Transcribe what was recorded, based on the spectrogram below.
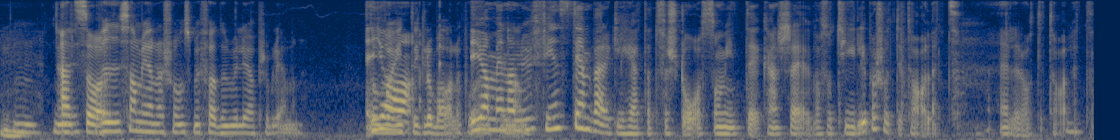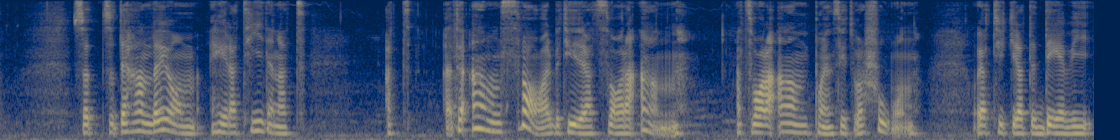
Mm. Nej, Alltså- vi är samma generation som är födda med miljöproblemen. De Ja, var inte globala på Jag menar innan. nu finns det en verklighet att förstå som inte kanske var så tydlig på 70-talet eller 80-talet. Så, så det handlar ju om hela tiden att, att för ansvar betyder att svara an. Att svara an på en situation. Och jag tycker att det är det vi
